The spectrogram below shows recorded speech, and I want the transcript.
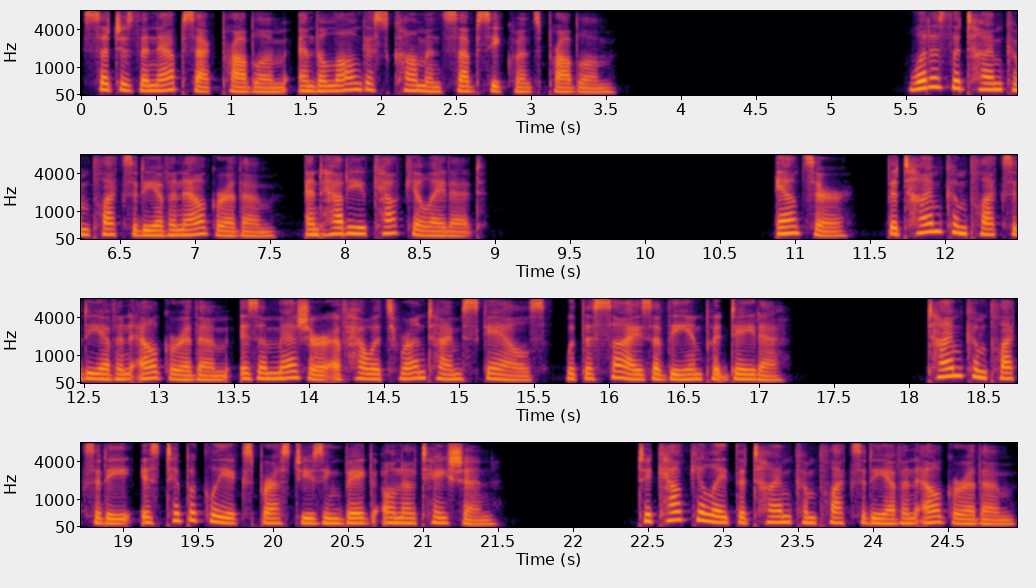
such as the knapsack problem and the longest common subsequence problem. What is the time complexity of an algorithm, and how do you calculate it? Answer the time complexity of an algorithm is a measure of how its runtime scales with the size of the input data. Time complexity is typically expressed using big O notation. To calculate the time complexity of an algorithm,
